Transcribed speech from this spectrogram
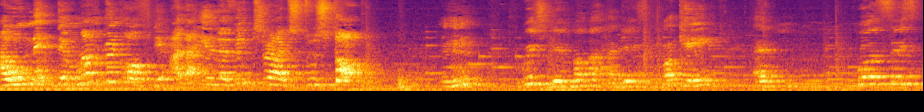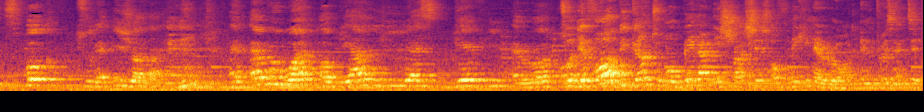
I will make the murmuring of the other 11 tribes to stop. Mhm. which they murmur against. Okay. And Moses spoke to the Israelites, Mhm. And every one of their leaders gave him a rod. So they all began to obey that instructions of making a rod and present it.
